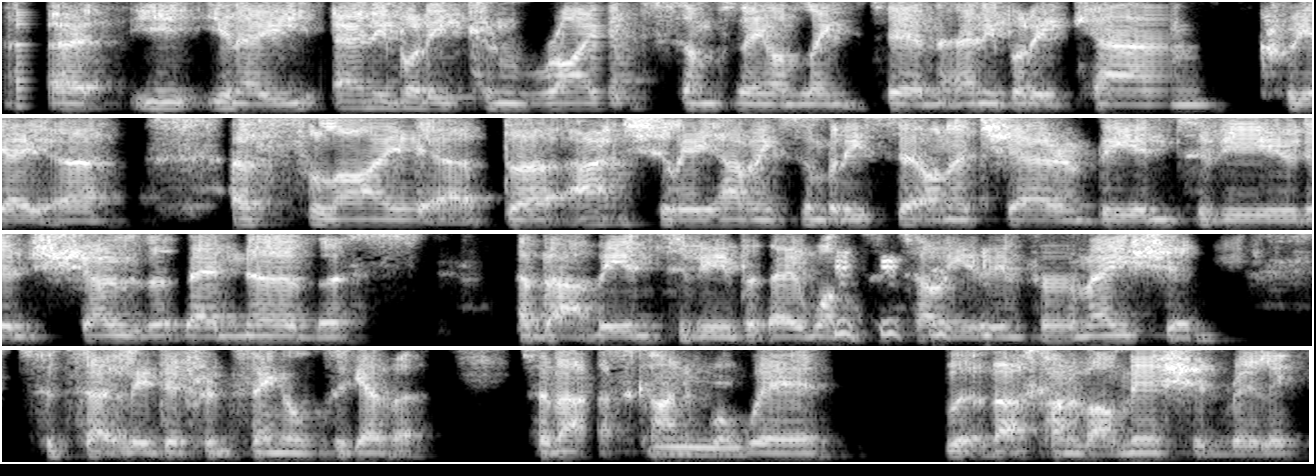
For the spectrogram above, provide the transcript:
uh, you, you, know anybody can write something on linkedin anybody can create a, a flyer but actually having somebody sit on a chair and be interviewed and show that they're nervous about the interview but they want to tell you the information it's a totally different thing altogether so that's kind mm. of what mm. we're that's kind of our mission really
